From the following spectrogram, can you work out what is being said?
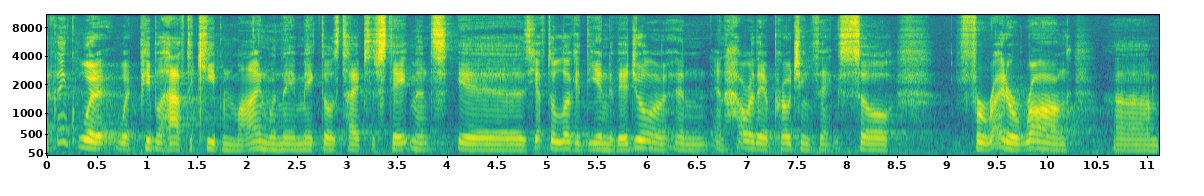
I think what what people have to keep in mind when they make those types of statements is you have to look at the individual and, and how are they approaching things. So, for right or wrong, um,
